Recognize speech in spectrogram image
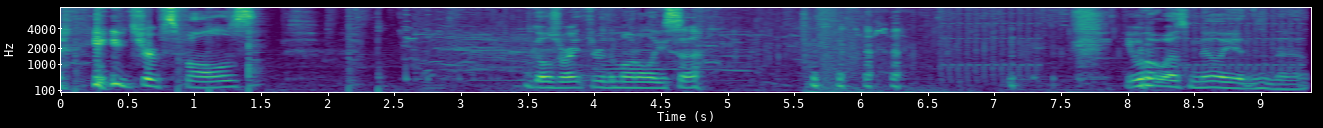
he trips, falls, goes right through the Mona Lisa. you owe us millions now.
